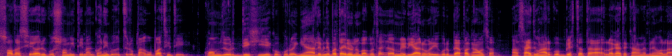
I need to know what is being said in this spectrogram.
सदस्यहरूको समितिमा घनीभूत रूपमा उपस्थिति कमजोर देखिएको कुरो यहाँहरूले पनि बताइरहनु भएको छ। मिडियाहरूमा यो कुरो व्यापक आउँछ। सायद उहाँहरूको व्यस्तता लगायतका कारणले पनि होला।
